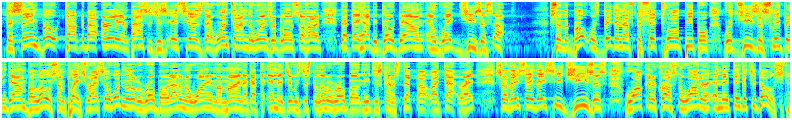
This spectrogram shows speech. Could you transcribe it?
The same boat talked about earlier in passages, it says that one time the winds were blowing so hard that they had to go down and wake Jesus up. So the boat was big enough to fit 12 people with Jesus sleeping down below someplace, right? So it wasn't a little rowboat. I don't know why in my mind I got the image. It was just a little rowboat and he just kind of stepped out like that, right? So they say they see Jesus walking across the water and they think it's a ghost,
